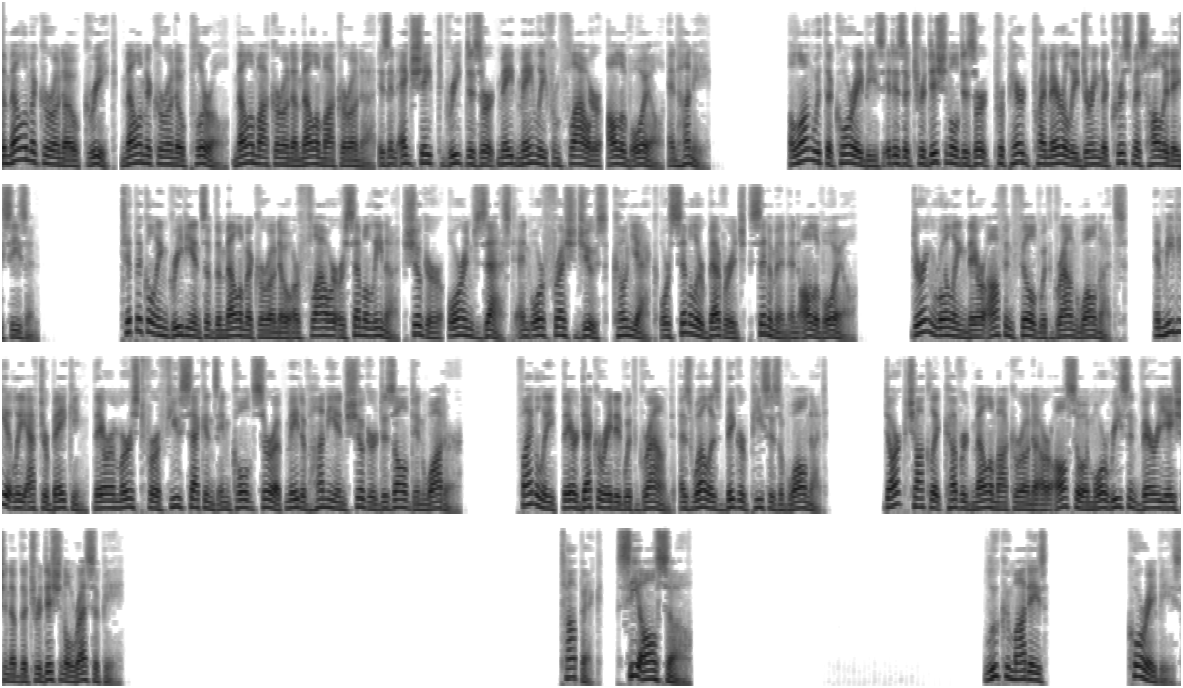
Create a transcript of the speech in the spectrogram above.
The melomakarono Greek, melomakarono plural, melomakarona melomakarona is an egg-shaped Greek dessert made mainly from flour, olive oil, and honey. Along with the kourabies it is a traditional dessert prepared primarily during the Christmas holiday season. Typical ingredients of the melomakarono are flour or semolina, sugar, orange zest and or fresh juice, cognac or similar beverage, cinnamon and olive oil. During rolling they are often filled with ground walnuts. Immediately after baking, they are immersed for a few seconds in cold syrup made of honey and sugar dissolved in water. Finally, they are decorated with ground, as well as bigger pieces of walnut. Dark chocolate-covered melomakarona are also a more recent variation of the traditional recipe. See also Loukoumades Kourabies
